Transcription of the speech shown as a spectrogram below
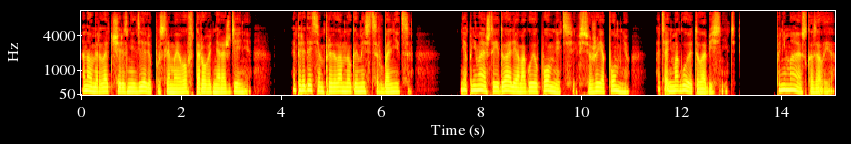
Она умерла через неделю после моего второго дня рождения, а перед этим провела много месяцев в больнице. Я понимаю, что едва ли я могу ее помнить, и все же я помню, хотя не могу этого объяснить. «Понимаю», — сказала я.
